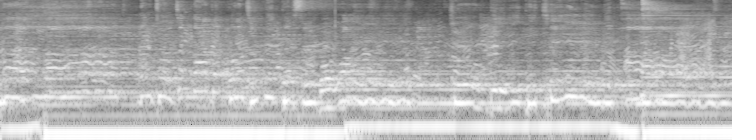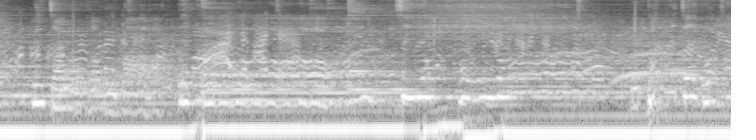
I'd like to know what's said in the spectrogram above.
ผ่านมายังถูกฉันบเป็นคนที่ปิดแค่สู้บ่ไหวโชคดีที่ชีวิตอายมีเจ้าข้ามาเป็นพ่อสิยกให้ยกพักในใจของอาย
